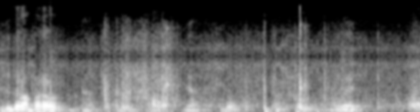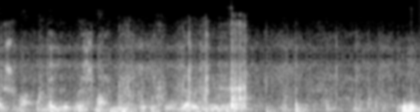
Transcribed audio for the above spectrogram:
Пора уже. Я Да. Вот.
